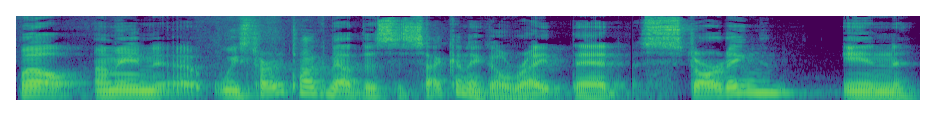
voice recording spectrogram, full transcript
Well, I mean, uh, we started talking about this a second ago, right? That starting in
